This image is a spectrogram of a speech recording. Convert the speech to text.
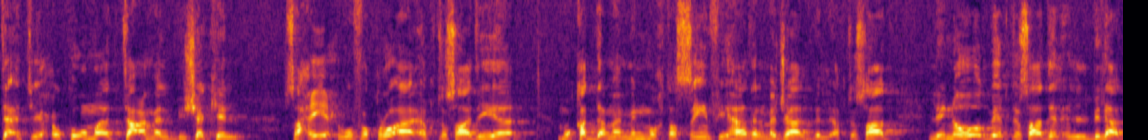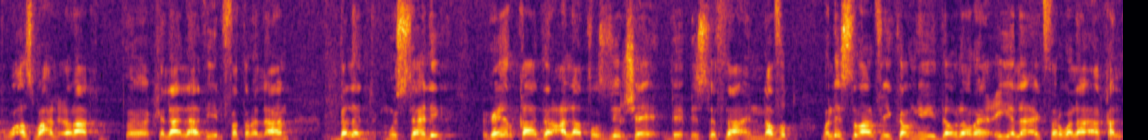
تأتي حكومة تعمل بشكل صحيح وفق رؤى اقتصادية مقدمة من مختصين في هذا المجال بالاقتصاد للنهوض باقتصاد البلاد. وأصبح العراق خلال هذه الفترة الآن بلد مستهلك غير قادر على تصدير شيء باستثناء النفط والاستمرار في كونه دولة ريعية لا أكثر ولا أقل.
